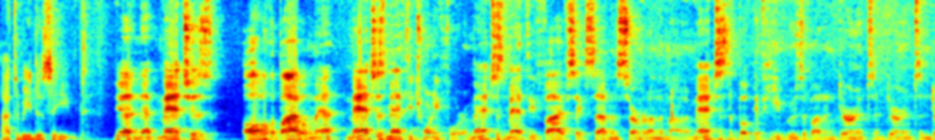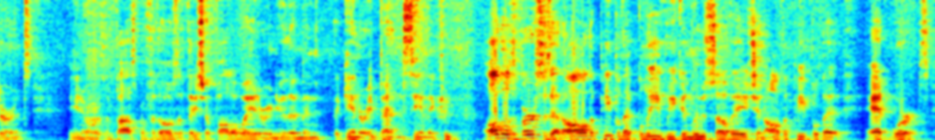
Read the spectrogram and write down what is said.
not to be deceived? Yeah, and that matches all of the Bible. Ma- matches Matthew 24. It matches Matthew 5, 6, 7, Sermon on the Mount. It matches the book of Hebrews about endurance, endurance, endurance. You know, it's impossible for those if they shall fall away to renew them and again to repentance and they cre- all those verses that all the people that believe we can lose salvation, all the people that add works.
